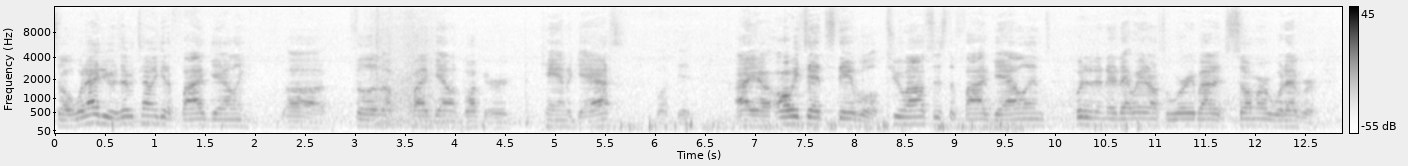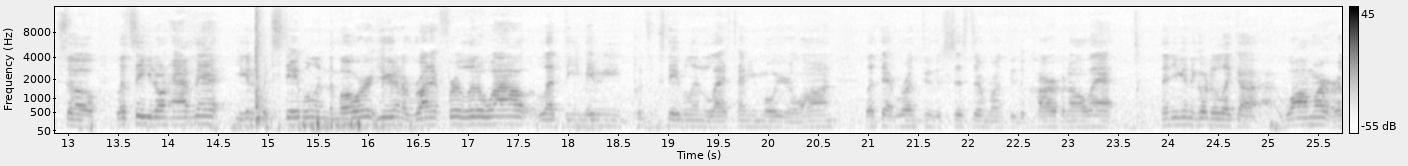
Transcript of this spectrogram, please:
So what I do is every time I get a five gallon, uh, fill it up a five gallon bucket or can of gas bucket, I uh, always add stable, two ounces to five gallons. Put it in there. That way I don't have to worry about it summer, whatever. So let's say you don't have that, you're gonna put stable in the mower. You're gonna run it for a little while. Let the maybe put some stable in the last time you mow your lawn. Let that run through the system, run through the carb and all that. Then you're gonna go to like a Walmart or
